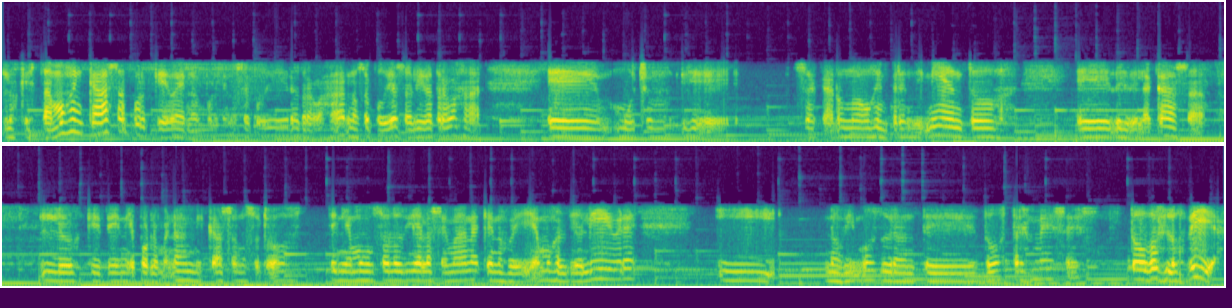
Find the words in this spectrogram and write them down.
Los que estamos en casa, porque bueno, porque no se podía ir a trabajar, no se podía salir a trabajar, eh, muchos eh, sacaron nuevos emprendimientos eh, desde la casa los que tenía, por lo menos en mi caso, nosotros teníamos un solo día a la semana que nos veíamos el día libre y nos vimos durante dos, tres meses todos los días.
